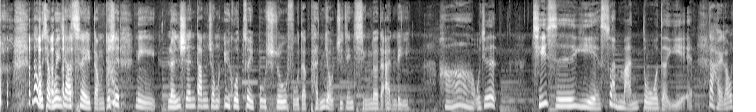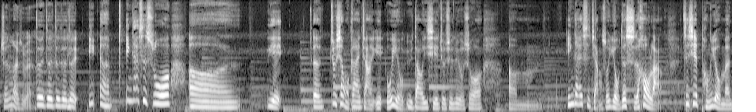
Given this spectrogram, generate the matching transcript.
那我想问一下翠东，就是你人生当中遇过最不舒服的朋友之间情乐的案例？哈，我觉得其实也算蛮多的耶。大海捞针了，是不是？对对对对对，应呃应该是说，嗯、也呃，就像我刚才讲，也我也有遇到一些，就是例如说，嗯，应该是讲说，有的时候啦，这些朋友们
